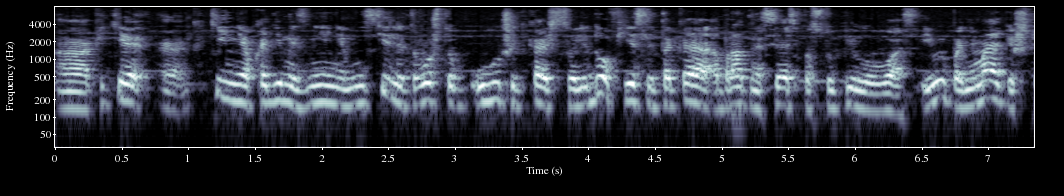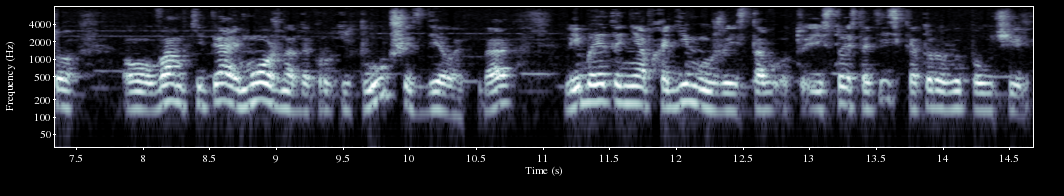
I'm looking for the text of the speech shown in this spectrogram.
а, какие, э, какие необходимые изменения внести для того, чтобы улучшить качество лидов, если такая обратная связь поступила у вас. И вы понимаете, что вам KPI можно докрутить лучше сделать, да, либо это необходимо уже из, того, из той статистики, которую вы получили.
